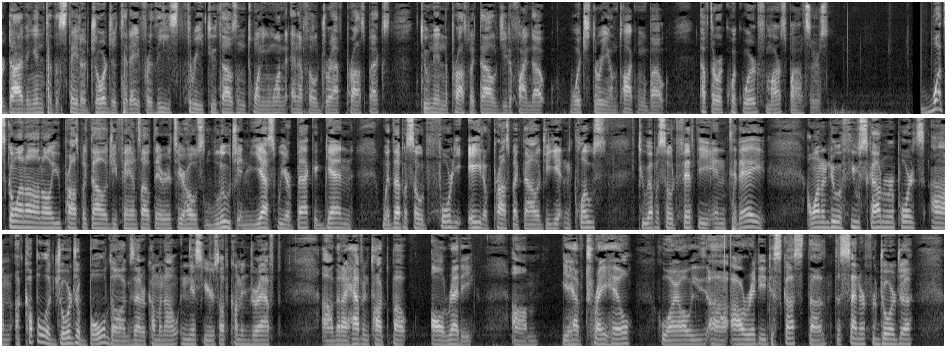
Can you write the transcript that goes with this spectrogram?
We're diving into the state of Georgia today for these three 2021 NFL draft prospects. Tune in to Prospectology to find out which three I'm talking about after a quick word from our sponsors. What's going on, all you Prospectology fans out there? It's your host, Luch, and yes, we are back again with episode 48 of Prospectology, getting close to episode 50. And today, I want to do a few scouting reports on a couple of Georgia Bulldogs that are coming out in this year's upcoming draft uh, that I haven't talked about already. Um, you have Trey Hill, who I always uh, already discussed, the the center for Georgia.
